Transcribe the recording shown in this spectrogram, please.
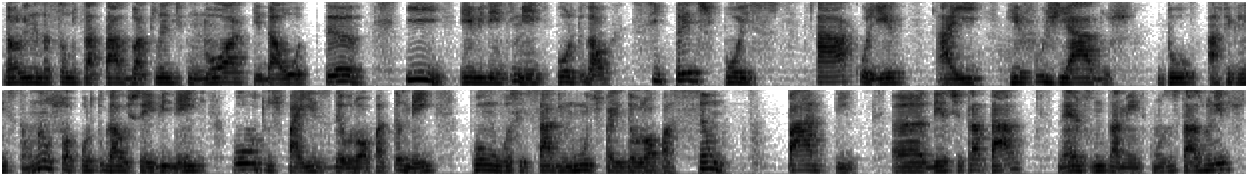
da Organização do Tratado do Atlântico Norte, da OTAN, e, evidentemente, Portugal se predispôs a acolher aí refugiados do Afeganistão. Não só Portugal, isso é evidente, outros países da Europa também. Como vocês sabem, muitos países da Europa são parte uh, deste tratado, né, juntamente com os Estados Unidos.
